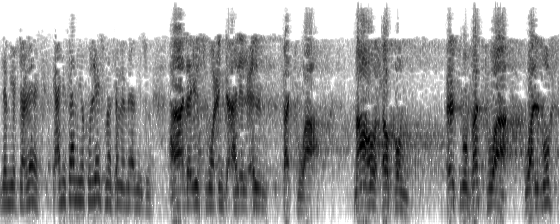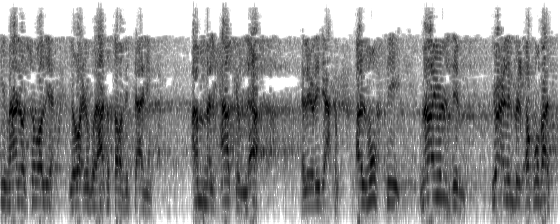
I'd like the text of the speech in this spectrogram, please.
لم يسمع له. يعني كان يقول ليش ما سمع من أبي سفيان هذا اسمه عند أهل العلم فتوى. ما هو حكم؟ اسمه فتوى. والمفتي ما له شغل يروح يقول هات الطرف الثاني. أما الحاكم لا. اللي يريد يحكم. المفتي ما يلزم. يعلن بالحكم بس.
